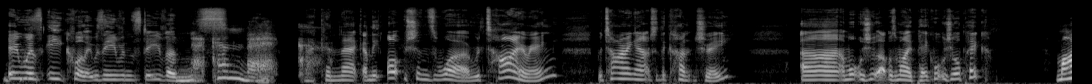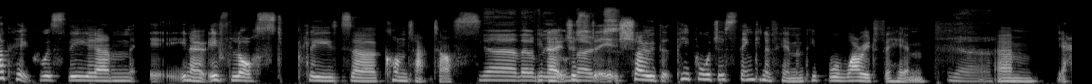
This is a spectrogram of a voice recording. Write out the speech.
it was equal. It was even Stevens. Neck and neck. Neck and neck. And the options were retiring, retiring out to the country. Uh, and what was your, that was my pick. What was your pick? My pick was the um, you know, if lost, please uh, contact us. Yeah, You know, it just notes. it showed that people were just thinking of him and people were worried for him. Yeah. Um, yeah,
